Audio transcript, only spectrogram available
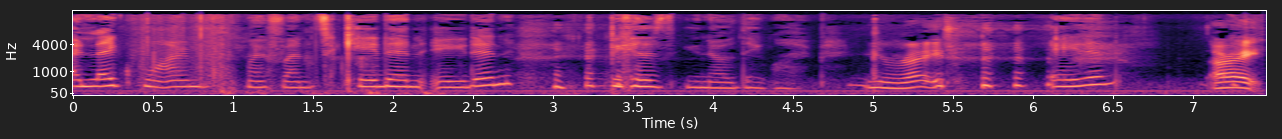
I like of my friends, Caden and Aiden, because you know they want You're right. Aiden. All right.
